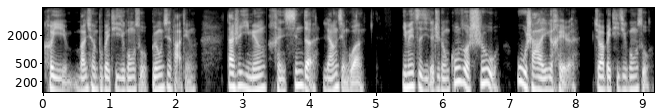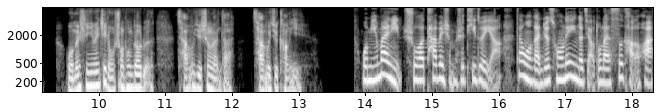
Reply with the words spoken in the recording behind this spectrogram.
可以完全不被提起公诉，不用进法庭。但是，一名很新的梁警官，因为自己的这种工作失误误杀了一个黑人，就要被提起公诉。我们是因为这种双重标准才会去声援他，才会去抗议。我明白你说他为什么是替罪羊，但我感觉从另一个角度来思考的话，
